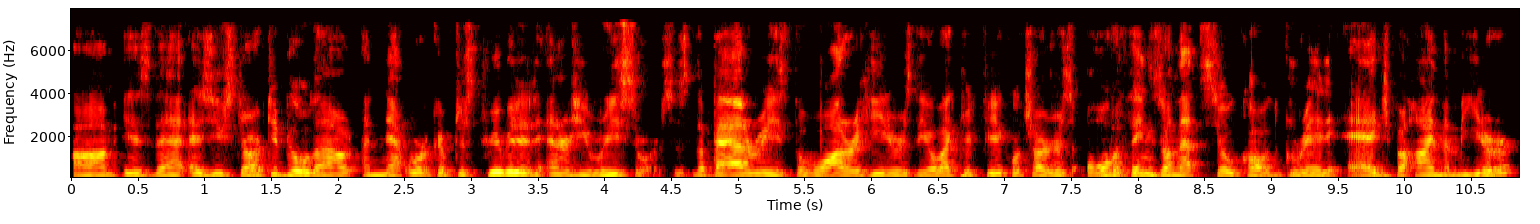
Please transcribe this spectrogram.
um, is that as you start to build out a network of distributed energy resources, the batteries, the water heaters, the electric vehicle chargers, all the things on that so-called grid edge behind the meter,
